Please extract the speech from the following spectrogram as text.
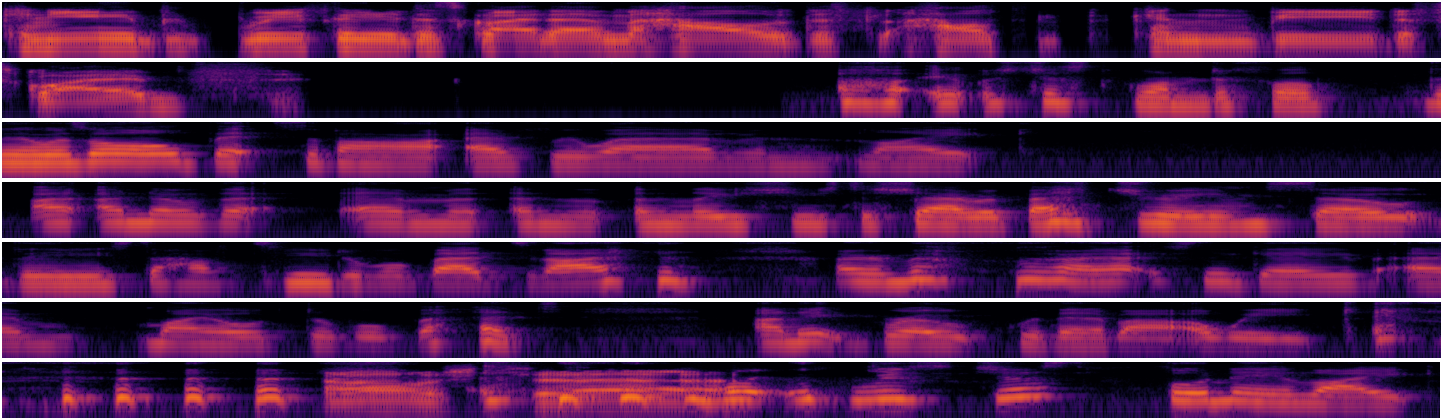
can you briefly describe them how this house can be described? Oh, it was just wonderful. There was all bits of art everywhere, and like, I, I know that Em and, and Luce used to share a bedroom, so they used to have two double beds, and I, I remember I actually gave my old double bed, and it broke within about a week. Oh shit. It was just funny. Like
